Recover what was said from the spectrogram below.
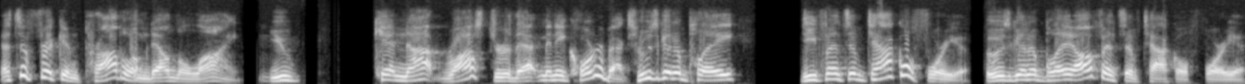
that's a freaking problem down the line. Hmm. You cannot roster that many cornerbacks. Who's going to play defensive tackle for you? Who's going to play offensive tackle for you?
